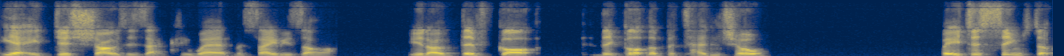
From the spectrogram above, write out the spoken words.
yeah, it just shows exactly where Mercedes are. You know, they've got they've got the potential, but it just seems that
